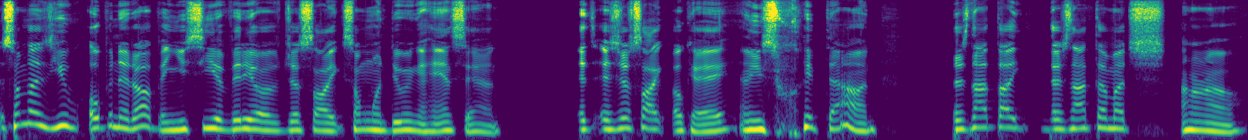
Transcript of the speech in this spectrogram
sometimes you open it up and you see a video of just like someone doing a handstand. It's it's just like okay, and you swipe down. There's not like there's not that much. I don't know.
